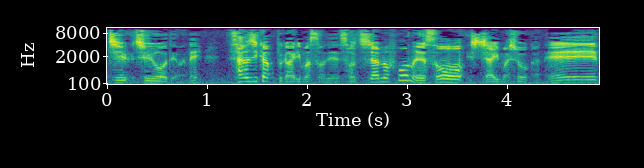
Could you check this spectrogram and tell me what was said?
中央ではね、サウジカップがありますので、そちらの方の予想をしちゃいましょうかね。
